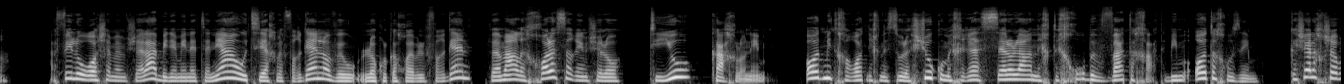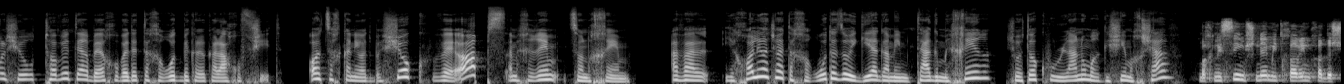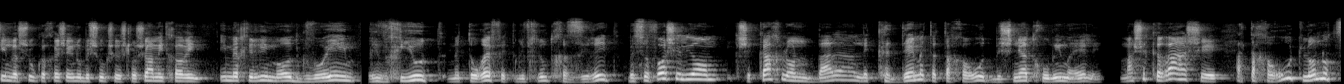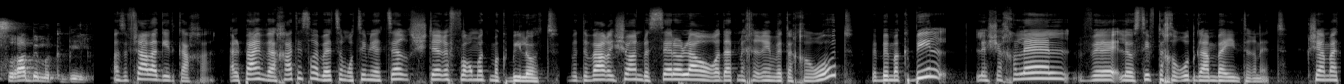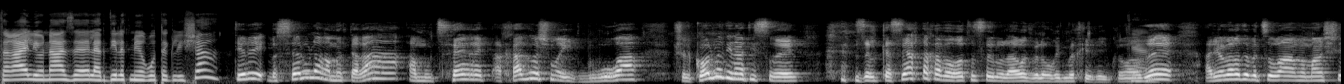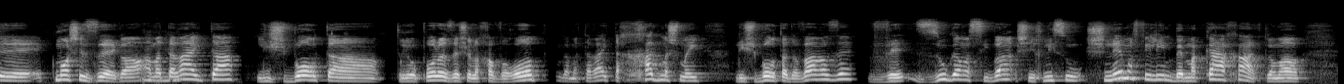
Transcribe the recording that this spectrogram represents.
אפילו ראש הממשלה, בנימין נתניהו, הצליח לפרגן לו, והוא לא כל כך אוהב לפרגן, ואמר לכל השרים שלו, תהיו כחלונים. עוד מתחרות נכנסו לשוק ומחירי הסלולר נחתכו בבת אחת, במאות אחוזים. קשה לחשוב על שיעור טוב יותר באיך עובדת תחרות בכלכלה חופשית. עוד שחקניות בשוק, ואופס, המחירים צונחים. אבל יכול להיות שהתחרות הזו הגיעה גם עם תג מחיר, שאותו כולנו מרגישים עכשיו? מכניסים שני מתחרים חדשים לשוק אחרי שהיינו בשוק של שלושה מתחרים עם מחירים מאוד גבוהים, רווחיות מטורפת, רווחיות חזירית. בסופו של יום כשכחלון בא לקדם את התחרות בשני התחומים האלה, מה שקרה שהתחרות לא נוצרה במקביל. אז אפשר להגיד ככה, 2011 בעצם רוצים לייצר שתי רפורמות מקבילות. בדבר ראשון בסלולר הורדת מחירים ותחרות, ובמקביל לשכלל ולהוסיף תחרות גם באינטרנט. כשהמטרה העליונה זה להגדיל את מהירות הגלישה? תראי, בסלולר המטרה המוצהרת, החד משמעית, ברורה, של כל מדינת ישראל, זה לכסח את החברות הסלולריות ולהוריד מחירים. כלומר, כן. זה, אני אומר את זה בצורה ממש אה, כמו שזה. כלומר, mm-hmm. המטרה הייתה לשבור את הטריופול הזה של החברות, והמטרה הייתה חד משמעית לשבור את הדבר הזה, וזו גם הסיבה שהכניסו שני מפעילים במכה אחת. כלומר,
